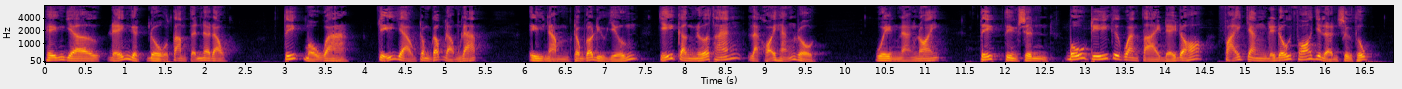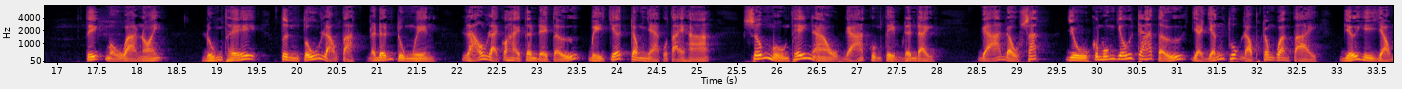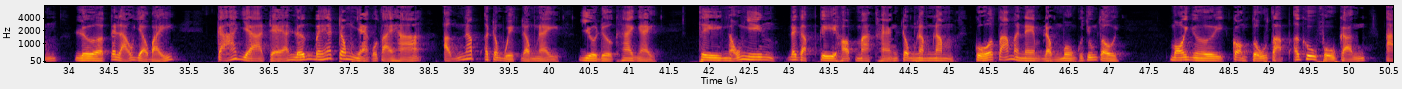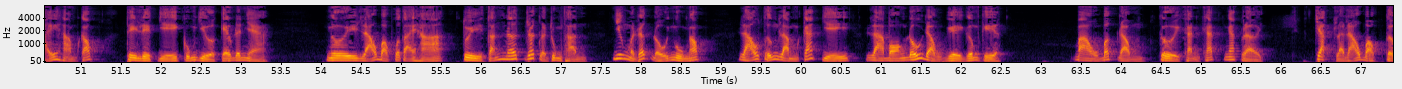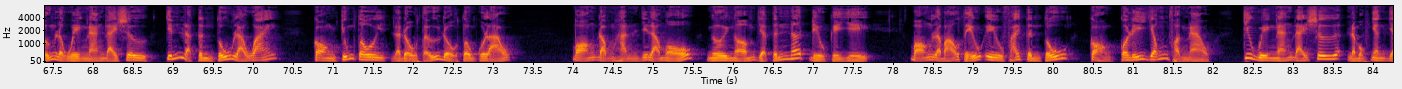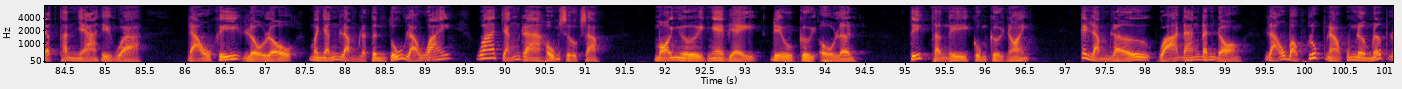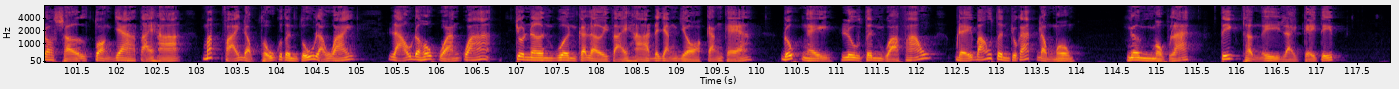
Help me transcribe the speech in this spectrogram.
hiện giờ để nghịch đồ tam tỉnh ở đâu? Tiết mộ qua chỉ vào trong góc động đáp, y nằm trong đó điều dưỡng, chỉ cần nửa tháng là khỏi hẳn rồi. Quyền nạn nói, Tiết tiên sinh bố trí cái quan tài để đó, phải chăng để đối phó với lệnh sư thúc? Tiết mộ hoa nói, đúng thế, tinh tú lão tặc đã đến Trung Nguyên, lão lại có hai tên đệ tử bị chết trong nhà của tại hạ. Sớm muộn thế nào gã cũng tìm đến đây. Gã đầu sắt, dù có muốn dối trá tử và dấn thuốc độc trong quan tài, với hy vọng lừa cái lão vào bẫy. Cả già trẻ lớn bé trong nhà của tại hạ ẩn nấp ở trong quyệt động này vừa được hai ngày thì ngẫu nhiên đã gặp kỳ họp mạc hạn trong 5 năm của tám anh em đồng môn của chúng tôi. Mọi người còn tụ tập ở khu phụ cận, ải hàm cốc, thì liệt dị cũng vừa kéo đến nhà. Người lão bọc của tại hạ tuy tánh nết rất là trung thành, nhưng mà rất đổi ngu ngốc. Lão tưởng lầm các vị là bọn đối đầu ghê gớm kia. Bao bất đồng, cười khanh khách ngắt lời. Chắc là lão bọc tưởng là quyền nạn đại sư, chính là tinh tú lão quái, còn chúng tôi là đồ tử đồ tôn của lão. Bọn đồng hành với lão mổ, người ngợm và tính nết điều kỳ dị. Bọn là bảo tiểu yêu phái tinh tú, còn có lý giống phần nào. Chứ quyền nạn đại sư là một nhân vật thanh nhã hiền hòa. Đạo khí lộ lộ mà nhận lầm là tinh tú lão quái, quá chẳng ra hỗn xược sao. Mọi người nghe vậy đều cười ồ lên. Tiết thần y cũng cười nói, cái lầm lỡ quả đáng đánh đòn, lão bọc lúc nào cũng nơm nớp lo sợ toàn gia tại hạ, mắc phải độc thủ của tinh tú lão quái. Lão đã hốt hoảng quá, cho nên quên cả lời tại hạ đã dặn dò cặn kẽ, đốt ngày lưu tinh quả pháo để báo tin cho các đồng môn. Ngừng một lát, tiết thần y lại kể tiếp.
